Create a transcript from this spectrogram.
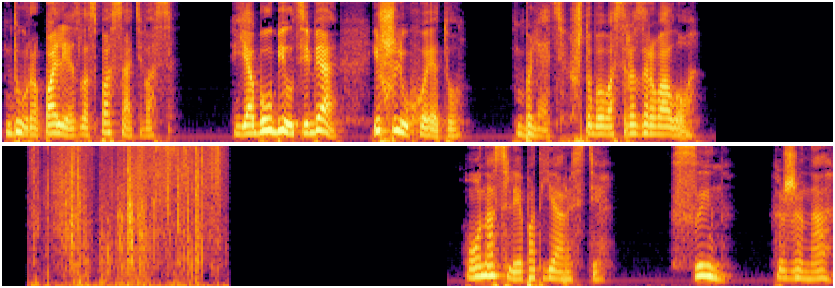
Дура полезла спасать вас. Я бы убил тебя и шлюху эту. Блять, чтобы вас разорвало!» Он ослеп от ярости. Сын, жена.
